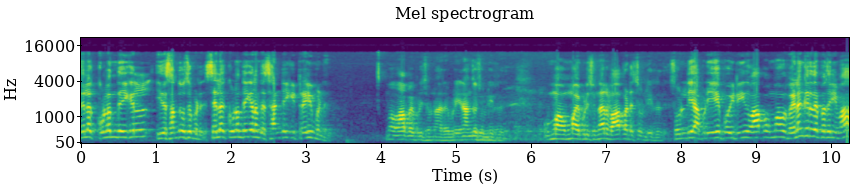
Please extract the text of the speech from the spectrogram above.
சில குழந்தைகள் இதை சந்தோஷப்படுது. சில குழந்தைகள் அந்த சண்டைக்கு ட்ரை பண்ணுது. அம்மா வாப்பா இப்படி சொன்னார். அப்படி நாங்கள் சொல்லிடுறது. உம்மா உம்மா இப்படி சொன்னார். வாப்பாட்ட சொல்லிடுறது. சொல்லி அப்படியே போயிட்டு வாப்பா உமா விளங்குறத எப்ப தெரியுமா?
